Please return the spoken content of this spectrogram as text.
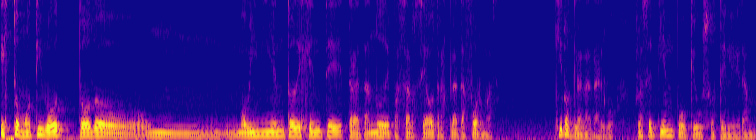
Esto motivó todo un movimiento de gente tratando de pasarse a otras plataformas. Quiero aclarar algo. Yo hace tiempo que uso Telegram.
